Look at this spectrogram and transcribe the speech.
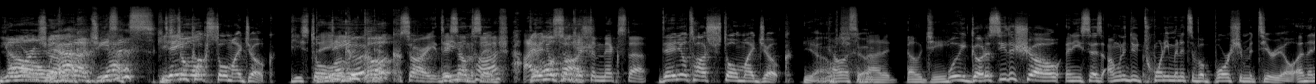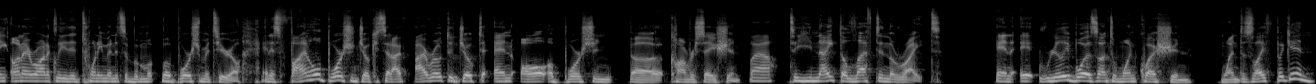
Your Your joke joke. Yeah. about Jesus? He Dane stole- Cook stole my joke. he stole Daniel Cook? Cook? Sorry, they Daniel sound the Tosh. same. I Daniel also Tosh. get them mixed up. Daniel Tosh stole my joke. yeah. Tell us the about it, OG. Well, you go to see the show and he says, I'm going to do 20 minutes of abortion material. And then he unironically did 20 minutes of am- abortion material. And his final abortion joke, he said, I, I wrote the joke to end all abortion uh, conversation, Wow. to unite the left and the right. And it really boils down to one question When does life begin?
